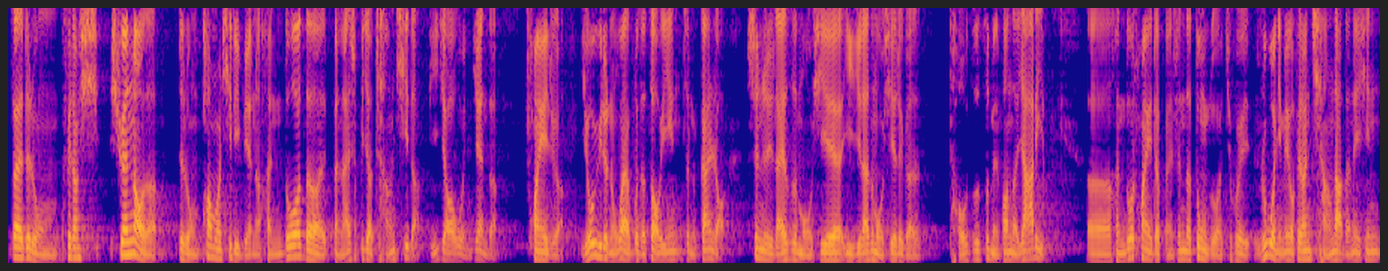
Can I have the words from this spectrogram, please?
在这种非常喧喧闹的这种泡沫期里边呢，很多的本来是比较长期的、比较稳健的创业者，由于这种外部的噪音、这种干扰，甚至来自某些以及来自某些这个投资资本方的压力，呃，很多创业者本身的动作就会，如果你没有非常强大的内心、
